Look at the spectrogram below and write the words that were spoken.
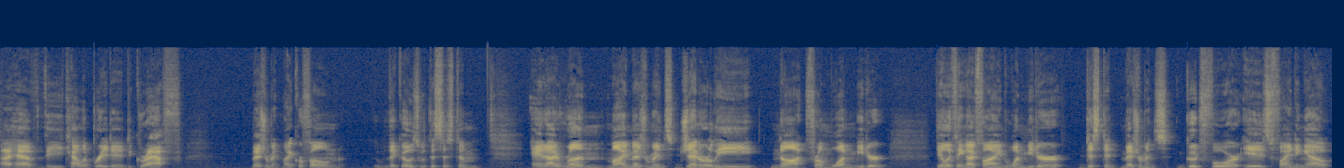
I have the calibrated graph measurement microphone that goes with the system and I run my measurements generally not from one meter. The only thing I find one meter distant measurements good for is finding out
